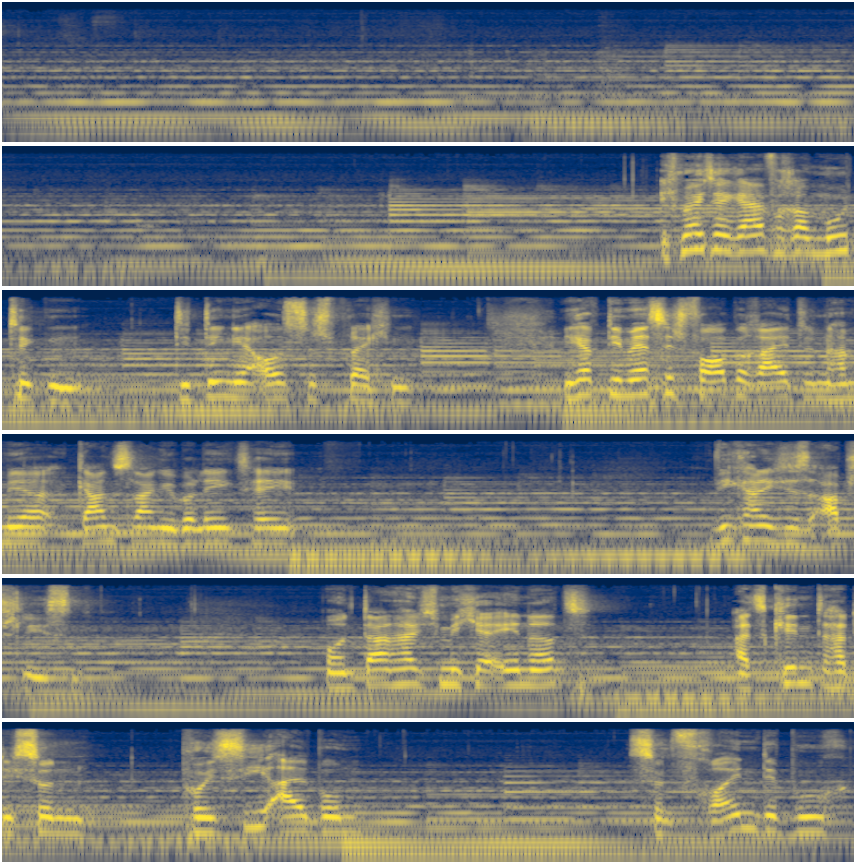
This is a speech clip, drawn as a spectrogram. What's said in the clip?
Ich möchte euch einfach ermutigen, die Dinge auszusprechen. Ich habe die Message vorbereitet und habe mir ganz lange überlegt, hey, wie kann ich das abschließen? Und dann habe ich mich erinnert, als Kind hatte ich so ein Poesiealbum, so ein Freundebuch.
